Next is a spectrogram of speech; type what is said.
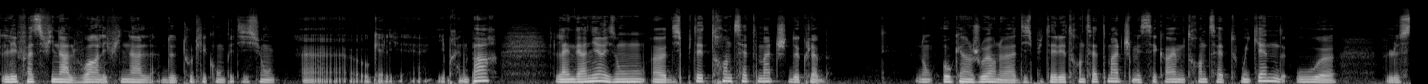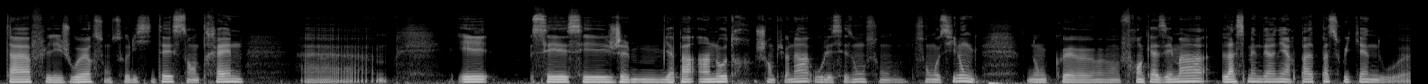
les phases finales, voire les finales de toutes les compétitions auxquelles ils, prennent part, l'année dernière, ils ont disputé 37 matchs de club. Donc aucun joueur ne va disputer les 37 matchs, mais c'est quand même 37 week-ends où le staff, les joueurs sont sollicités, s'entraînent, euh, et il n'y a pas un autre championnat où les saisons sont, sont aussi longues. Donc euh, Franck Azema, la semaine dernière, pas, pas ce week-end euh,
